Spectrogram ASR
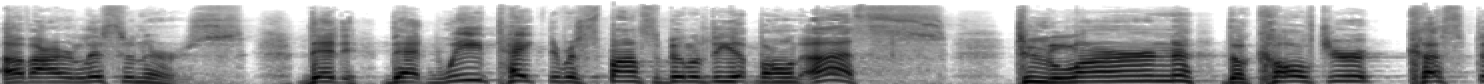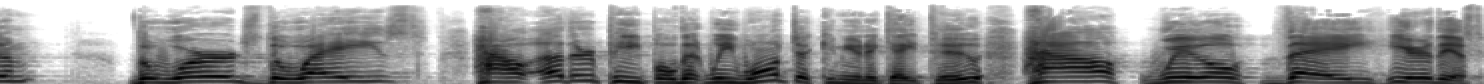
of our listeners, that, that we take the responsibility upon us to learn the culture, custom, the words, the ways, how other people that we want to communicate to, how will they hear this?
